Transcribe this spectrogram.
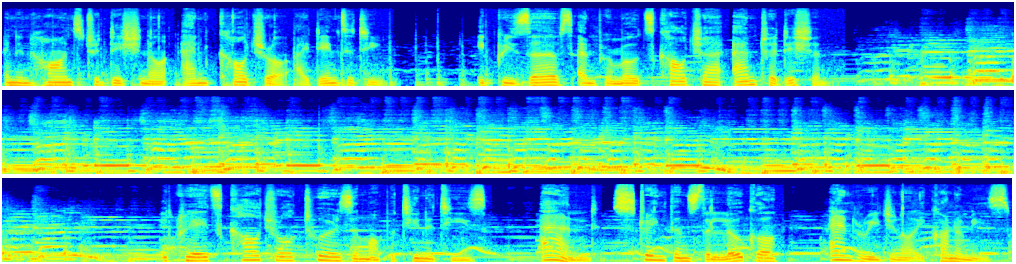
and enhance traditional and cultural identity. It preserves and promotes culture and tradition. It creates cultural tourism opportunities and strengthens the local and regional economies.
